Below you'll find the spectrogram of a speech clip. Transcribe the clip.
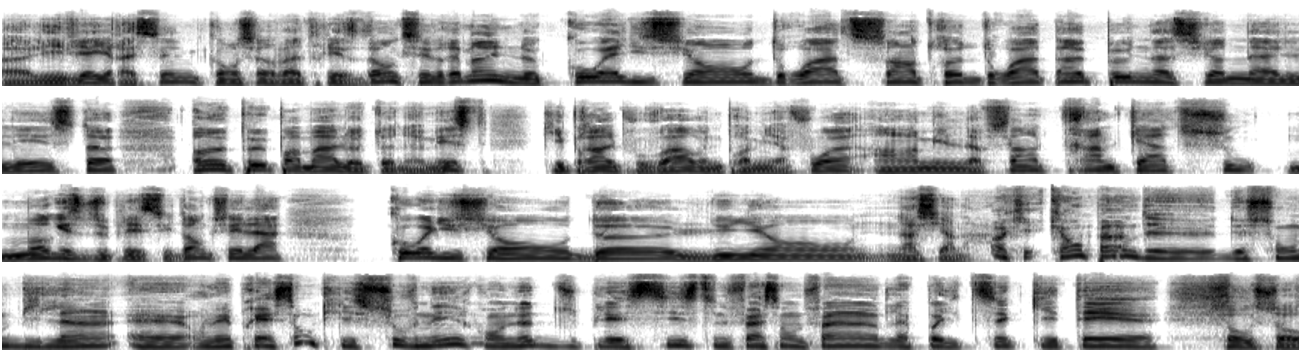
euh, les vieilles racines conservatrices. Donc, c'est vraiment une coalition droite, centre-droite, un peu nationaliste, un peu pas mal autonomiste, qui prend le pouvoir une première fois en 1934 sous Maurice Duplessis. Donc, c'est la coalition de l'Union nationale. OK. Quand on parle de, de son bilan, euh, on a l'impression que les souvenirs qu'on a de Duplessis, c'est une façon de faire de la politique qui était... So-so.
